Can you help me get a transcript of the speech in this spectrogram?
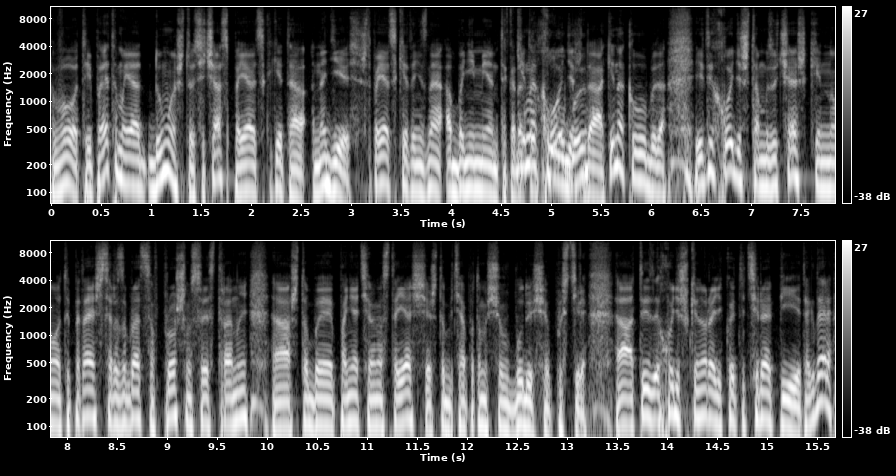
Вот, и поэтому я думаю, что сейчас появятся какие-то, надеюсь, что появятся какие-то, не знаю, абонементы, когда Киноклубы. ты ходишь, да, киноклубы, да, и ты ходишь там, изучаешь кино, ты пытаешься разобраться в прошлом своей страны, а, чтобы понять ее настоящее, чтобы тебя потом еще в будущее пустили. А, Ты ходишь в кино ради какой-то терапии и так далее.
